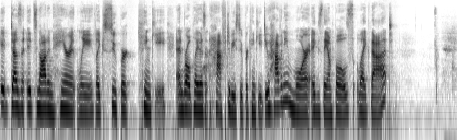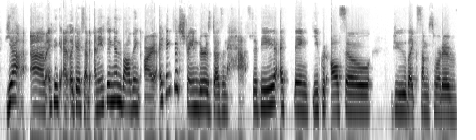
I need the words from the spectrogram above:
it doesn't it's not inherently like super kinky and role play doesn't have to be super kinky do you have any more examples like that Yeah, um, I think, uh, like I said, anything involving art. I think the strangers doesn't have to be. I think you could also do like some sort of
